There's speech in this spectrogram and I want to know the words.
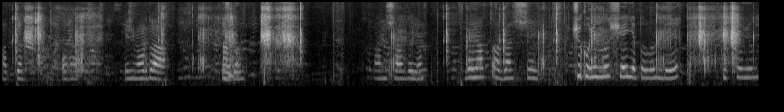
Attım. Oha. Bizim orada. Bizim, Aldım. ben dışarıdayım. Ve hatta ben şey Şu koyunu şey yapalım bir. Bu koyun.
